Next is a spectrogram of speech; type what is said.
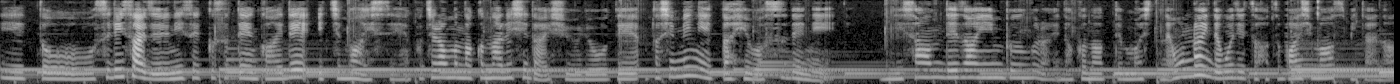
えっ、ー、と、3サイズユニセックス展開で1万1000円。こちらもなくなり次第終了で、私見に行った日はすでに2、3デザイン分ぐらいなくなってましたね。オンラインで後日発売しますみたいな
